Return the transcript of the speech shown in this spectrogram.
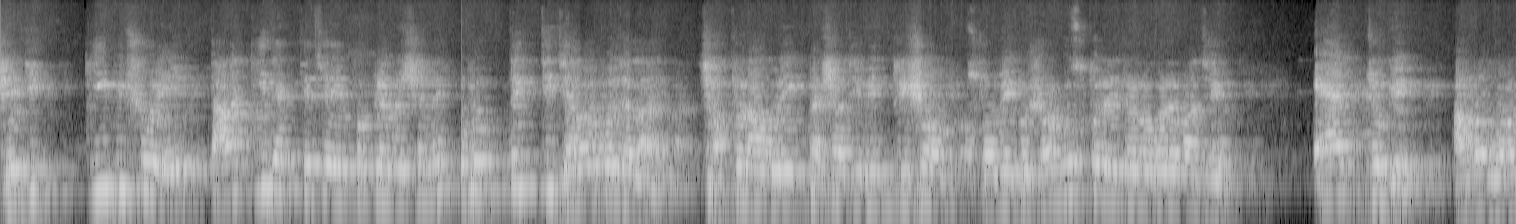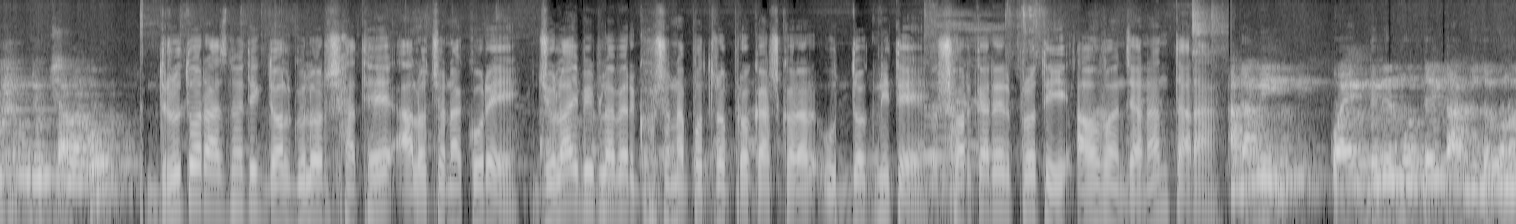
সেটি কি বিষয়ে, তারা কি দেখতে চায় এই প্রোক্লেমেশনে প্রত্যেকটি জেলা উপজেলায় ছাত্র নাগরিক পেশাজীবী, কৃষক, শ্রমিক ও সর্বস্তরের জনগণের মাঝে একযোগে আমরা গণসংযোগ চালাবো। দ্রুত রাজনৈতিক দলগুলোর সাথে আলোচনা করে জুলাই বিপ্লবের ঘোষণাপত্র প্রকাশ করার উদ্যোগ নিতে সরকারের প্রতি আহ্বান জানান তারা। আগামী কয়েকদিনের মধ্যেই কার্যত কোনো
